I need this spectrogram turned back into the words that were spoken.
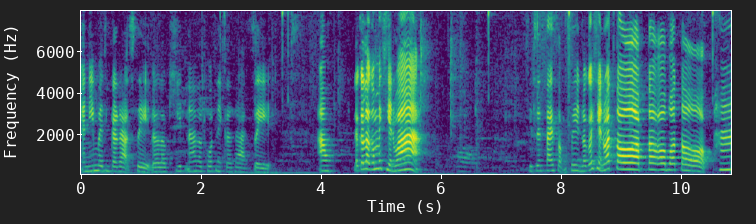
อันนี้เป็นกระดาษเศษแล้วเราคิดนะ เราทดในกระดาษเศษ เอาแล้วก็เราก็มาเขียนว่าขีดเส้นใต้สองเส้น แล้วก็เขียนว่าตอบตอบตอบห้า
